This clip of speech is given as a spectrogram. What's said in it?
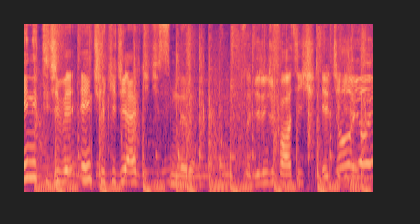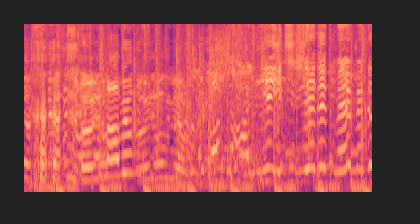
En itici ve en çekici erkek isimleri. Birinci Fatih el çekici. yo. Öyle ne yapıyorsun? Öyle olmuyor mu? Abi Ali'ye itici dedin Mehmet'e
